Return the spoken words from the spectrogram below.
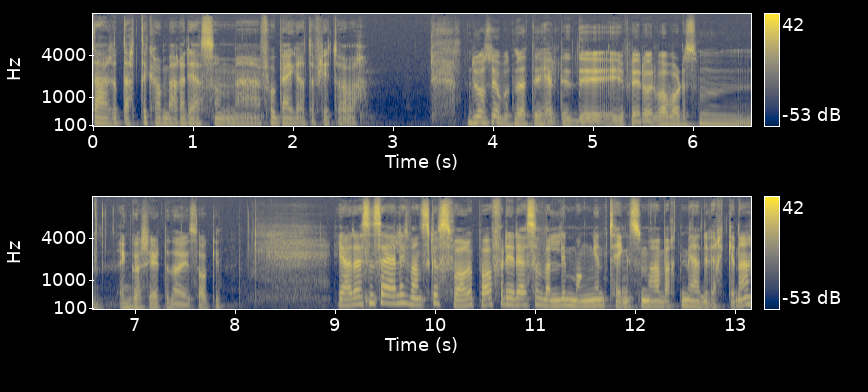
der dette kan være det som får begeret til å flyte over. Du har også jobbet med dette heltid i flere år. Hva var det som engasjerte deg i saken? Ja, Det syns jeg er litt vanskelig å svare på, fordi det er så veldig mange ting som har vært medvirkende.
